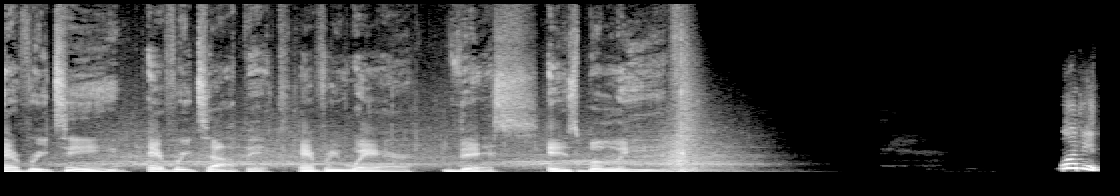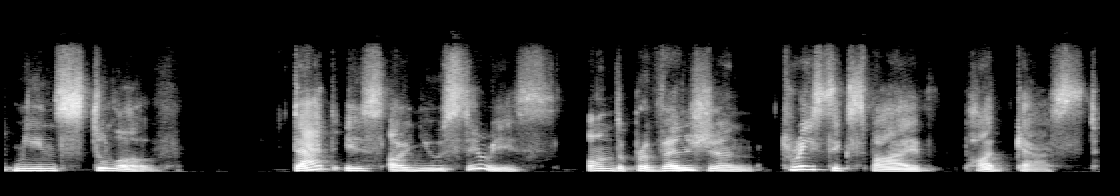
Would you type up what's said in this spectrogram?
Every team, every topic, everywhere. This is Bleav. What it means to love. That is our new series on the Prevention 365 podcast.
